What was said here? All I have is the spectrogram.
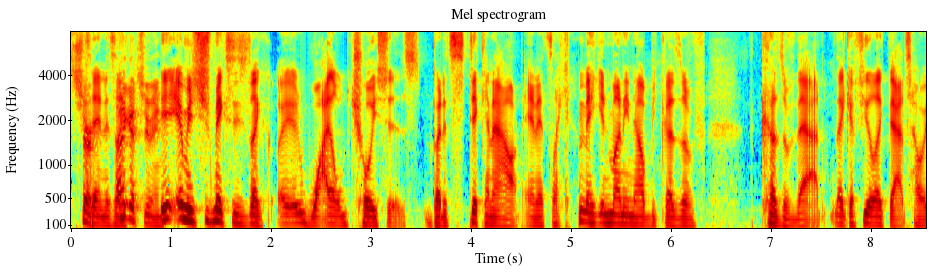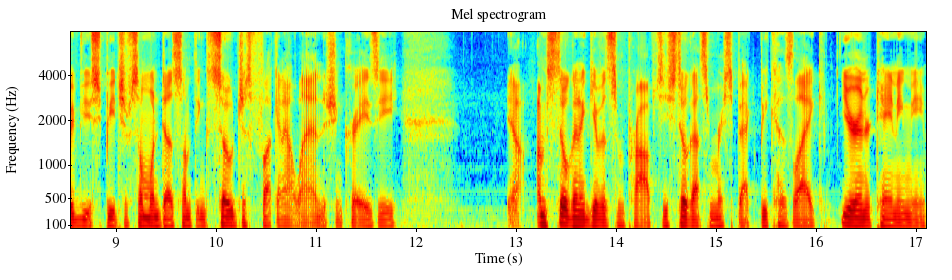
Sure. saying it's I get you mean. It, I mean, it just makes these like uh, wild choices, but it's sticking out, and it's like making money now because of because of that. Like I feel like that's how I view speech. If someone does something so just fucking outlandish and crazy, yeah, I'm still gonna give it some props. You still got some respect because like you're entertaining me,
